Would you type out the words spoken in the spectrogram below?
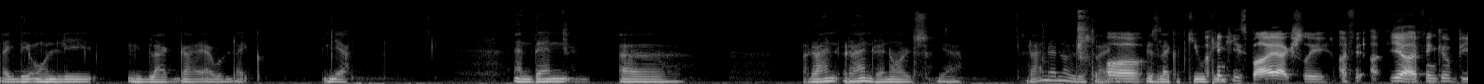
like the only black guy i would like yeah and then uh ryan ryan reynolds yeah ryan reynolds is like Oh, is like a I cutie think he's bi actually. I think, yeah, I think it would be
